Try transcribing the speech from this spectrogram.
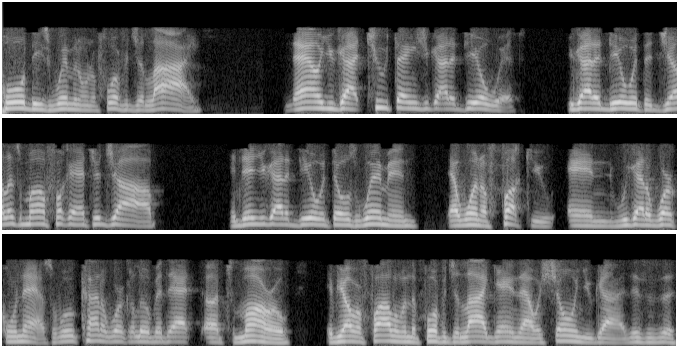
pulled these women on the Fourth of July, now you got two things you got to deal with. You got to deal with the jealous motherfucker at your job, and then you got to deal with those women that want to fuck you, and we got to work on that. So we'll kind of work a little bit that uh, tomorrow. If y'all were following the Fourth of July game that I was showing you guys, this is a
